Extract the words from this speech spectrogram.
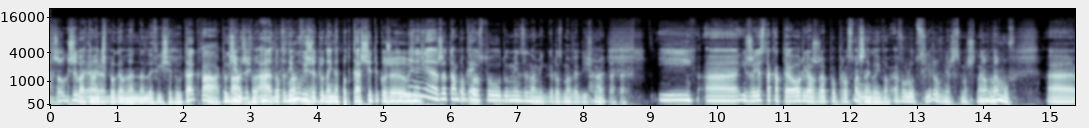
A, że o grzybach tam jakiś program na, na Netflixie był, tak? Tak, To gdzie tak, my żeśmy? A, bo to nie mówisz, że tutaj na podcaście, tylko że... Nie, nie, nie, że tam po Okej. prostu między nami rozmawialiśmy. Aha, tak, tak. I, e, I że jest taka teoria, że po prostu Smacznego, Iwo. ewolucji, również smacznego. No, no mów. E,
